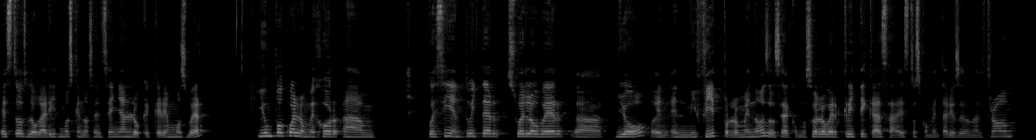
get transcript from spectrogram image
estos logaritmos que nos enseñan lo que queremos ver. Y un poco a lo mejor, pues sí, en Twitter suelo ver ah, yo, en, mi feed por lo menos, o sea, como suelo ver críticas a estos comentarios de Donald Trump,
